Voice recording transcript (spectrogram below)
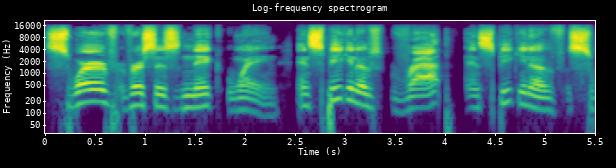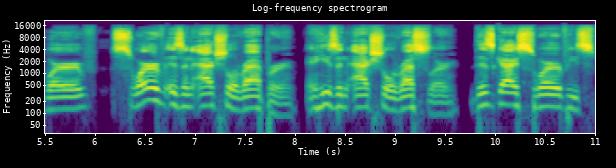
Swerve versus Nick Wayne. And speaking of rap, and speaking of Swerve, Swerve is an actual rapper and he's an actual wrestler. This guy Swerve, he's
